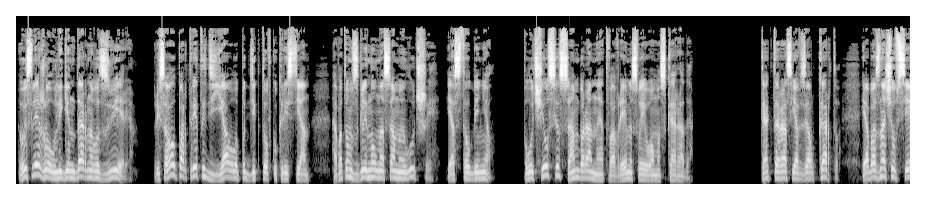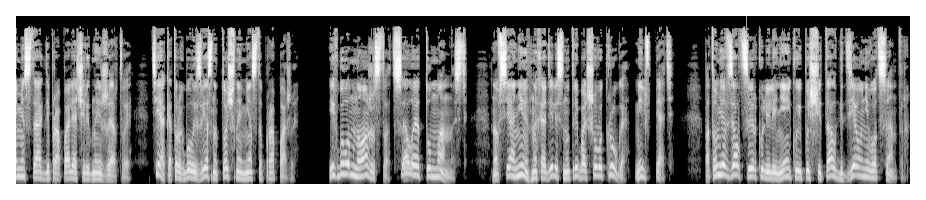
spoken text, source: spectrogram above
Выслеживал легендарного зверя, рисовал портреты дьявола под диктовку крестьян, а потом взглянул на самые лучшие и остолбенел. Получился сам баронет во время своего маскарада. Как-то раз я взял карту и обозначил все места, где пропали очередные жертвы, те, о которых было известно точное место пропажи. Их было множество, целая туманность. Но все они находились внутри большого круга, миль в пять. Потом я взял циркуль и линейку и посчитал, где у него центр.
